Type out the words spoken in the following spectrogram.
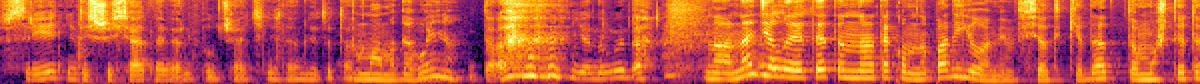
в среднем 1060, наверное, получается, не знаю, где-то так. Мама довольна? Да, я думаю, да. Но она делает это на таком, на подъеме все-таки, да, потому что это,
